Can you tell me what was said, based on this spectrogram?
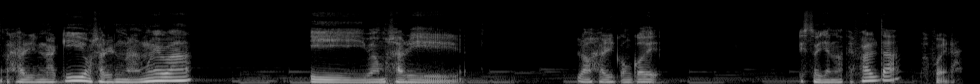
Vamos a abrir una aquí, vamos a abrir una nueva. Y vamos a abrir. Lo vamos a abrir con code. Esto ya no hace falta. Pues fuera.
